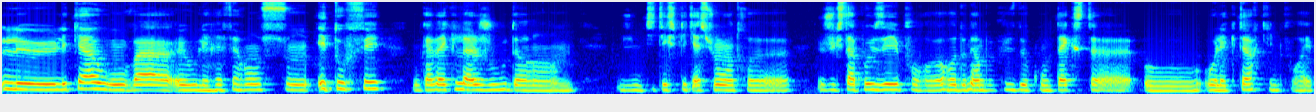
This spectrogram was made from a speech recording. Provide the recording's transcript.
Le, les cas où on va où les références sont étoffées, donc avec l'ajout d'un d'une petite explication entre juxtaposée pour redonner un peu plus de contexte au, au lecteur qui ne pourrait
